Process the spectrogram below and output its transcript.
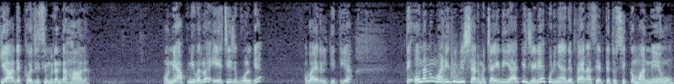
ਕਿ ਆ ਦੇਖੋ ਜੀ ਸਿਮਰਨ ਦਾ ਹਾਲ। ਉਹਨੇ ਆਪਣੀ ਵੱਲੋਂ ਇਹ ਚੀਜ਼ ਬੋਲ ਕੇ ਵਾਇਰਲ ਕੀਤੀ ਆ। ਤੇ ਉਹਨਾਂ ਨੂੰ ਮਾੜੀ ਜਿਹੀ ਸ਼ਰਮ ਚਾਹੀਦੀ ਆ ਕਿ ਜਿਹੜੀਆਂ ਕੁੜੀਆਂ ਦੇ ਪੈਰਾਂ ਸਿਰ ਤੇ ਤੁਸੀਂ ਕਮਾਨੇ ਹੋ,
